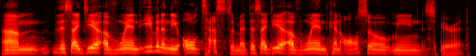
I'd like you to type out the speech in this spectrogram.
um, this idea of wind, even in the Old Testament, this idea of wind can also mean spirit.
